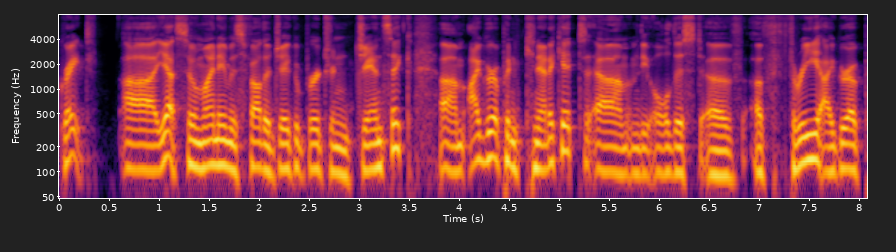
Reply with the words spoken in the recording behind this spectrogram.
Great. Uh, yeah, so my name is Father Jacob Bertrand Janczyk. Um, I grew up in Connecticut. Um, I'm the oldest of, of three. I grew up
